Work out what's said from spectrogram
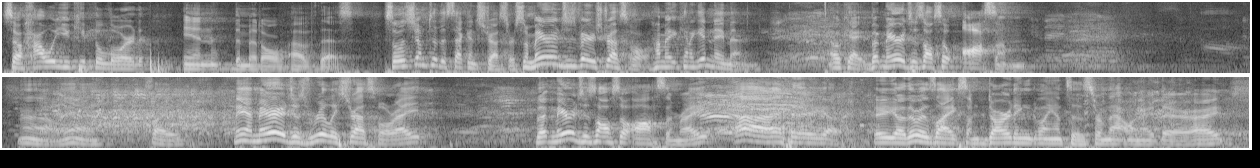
so how will you keep the lord in the middle of this so let's jump to the second stressor so marriage is very stressful how many can i get an amen Okay, but marriage is also awesome. Oh, man. It's like, man, marriage is really stressful, right? But marriage is also awesome, right? All right, there you go. There you go. There was like some darting glances from that one right there, all right?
